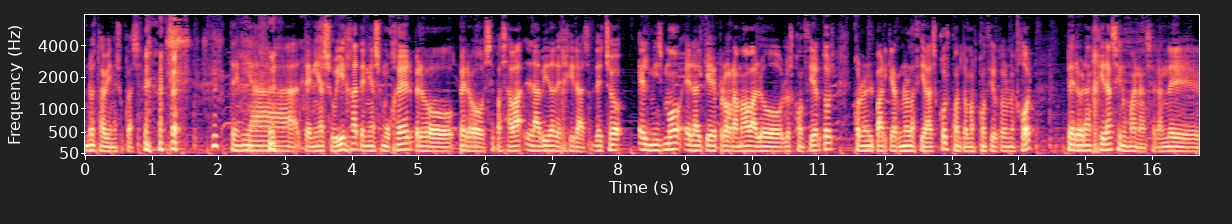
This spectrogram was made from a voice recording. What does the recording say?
no estaba bien en su casa. tenía, tenía su hija, tenía su mujer, pero, pero se pasaba la vida de giras. De hecho, él mismo era el que programaba lo- los conciertos. Coronel Parker no le hacía ascos, cuanto más conciertos mejor. Pero eran giras inhumanas, eran de,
